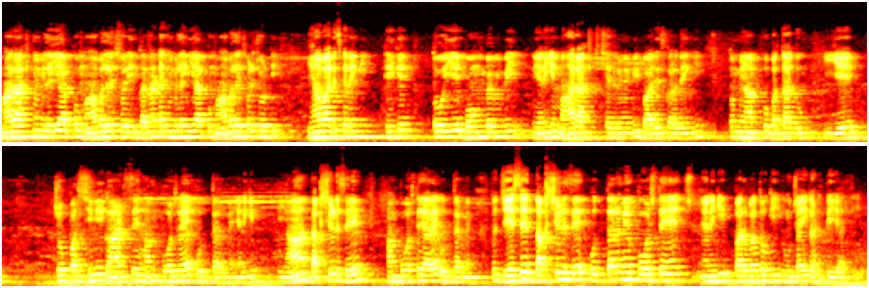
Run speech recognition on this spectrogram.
महाराष्ट्र में मिलेगी आपको महाबलेश्वरी कर्नाटक में मिलेंगी आपको महाबलेश्वर चोटी, यहाँ बारिश करेंगी, ठीक है? तो ये बॉम्बे में भी, यानी कि महाराष्ट्र क्षेत्र में भी बारिश कर देंगी। तो मैं आपको बता दूँ, ये जो पश्चिमी घाट से हम पहुँच रहे हैं उत्तर में, यानी कि यहाँ दक्षिण से हम पहुँचते जा रहे हैं उत्तर में। तो जैसे दक्षिण से उत्तर में पहुँचते हैं, यानी कि पर्वतों की ऊंचाई घटती जाती है।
